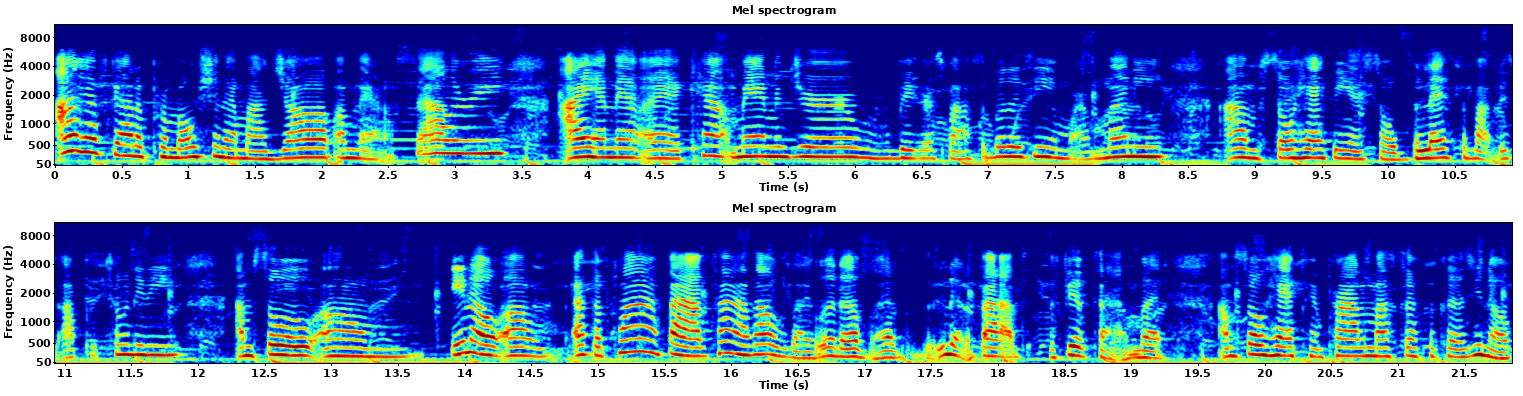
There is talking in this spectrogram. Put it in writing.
I have got a promotion at my job. I'm now salary. I am now an account manager with bigger responsibility and more money. I'm so happy and so blessed about this opportunity. I'm so um you know, um, after applying five times, I was like, whatever. After, you know, the five, the fifth time, but I'm so happy and proud of myself because you know,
